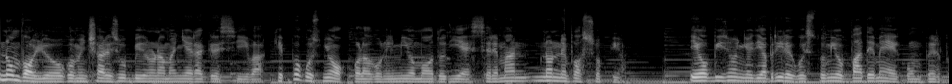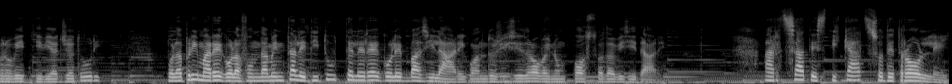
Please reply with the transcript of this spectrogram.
Non voglio cominciare subito in una maniera aggressiva, che poco smioccola con il mio modo di essere, ma non ne posso più. E ho bisogno di aprire questo mio vademecum per provetti viaggiatori con la prima regola fondamentale di tutte le regole basilari quando ci si trova in un posto da visitare. Arzate sti cazzo de trolley.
